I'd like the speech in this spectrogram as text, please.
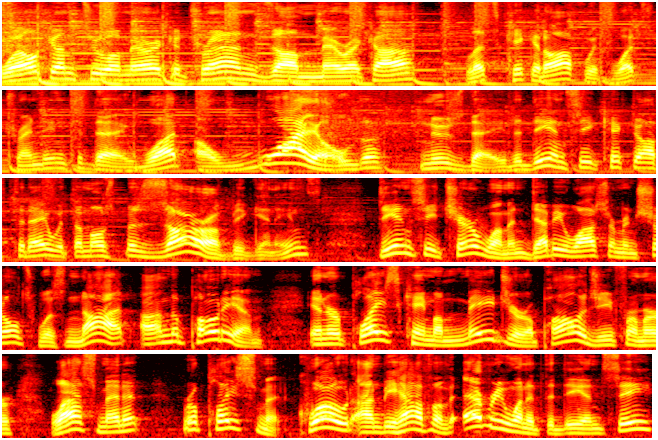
Welcome to America Trends, America. Let's kick it off with what's trending today. What a wild news day. The DNC kicked off today with the most bizarre of beginnings. DNC chairwoman Debbie Wasserman Schultz was not on the podium. In her place came a major apology from her last minute replacement. Quote, on behalf of everyone at the DNC,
